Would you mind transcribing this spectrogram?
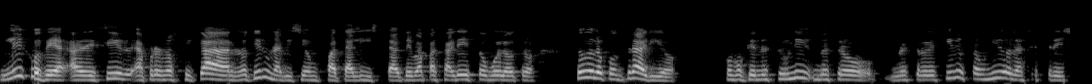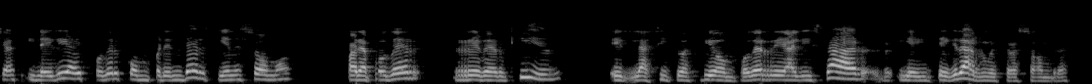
lejos de a decir, a pronosticar, no tiene una visión fatalista, te va a pasar esto o lo otro. Todo lo contrario, como que nuestro, nuestro, nuestro destino está unido a las estrellas y la idea es poder comprender quiénes somos para poder revertir eh, la situación, poder realizar e integrar nuestras sombras.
